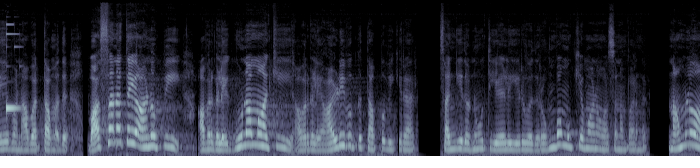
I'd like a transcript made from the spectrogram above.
தேவன் அவர் தமது வசனத்தை அனுப்பி அவர்களை குணமாக்கி அவர்களை அழிவுக்கு தப்புவிக்கிறார் சங்கீதம் நூற்றி ஏழு இருபது ரொம்ப முக்கியமான வசனம் பாருங்கள் நம்மளும்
